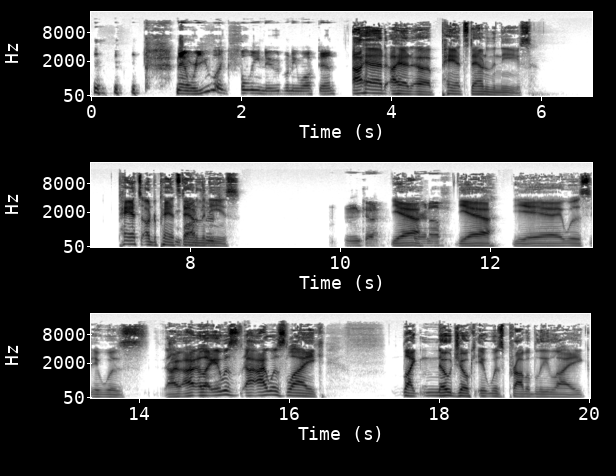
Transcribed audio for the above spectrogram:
now, were you like fully nude when he walked in? I had I had uh, pants down to the knees, pants underpants down to the knees. Okay. Yeah. Fair enough. Yeah. Yeah. It was, it was, I, I like, it was, I was like, like, no joke. It was probably like,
